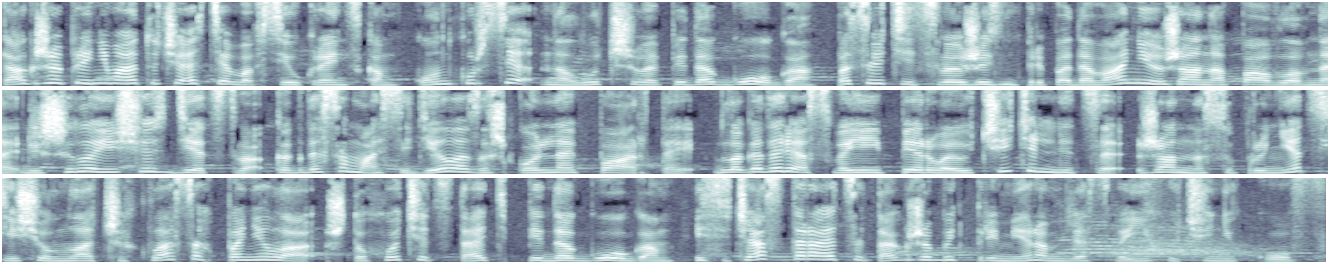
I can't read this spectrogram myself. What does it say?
также принимает участие во всеукраинском конкурсе на лучшего педагога. Посвятить свою жизнь преподаванию Жанна Павловна решила еще с детства, когда сама сидела за школьной партой. Благодаря своей первой учительнице Жанна Супрунец еще в младших классах поняла, что хочет стать педагогом. И сейчас старается также быть примером для своих учеников.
